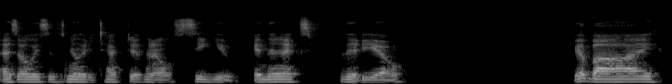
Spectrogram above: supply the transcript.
As always, this is Noah Detective, and I will see you in the next video. Goodbye.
